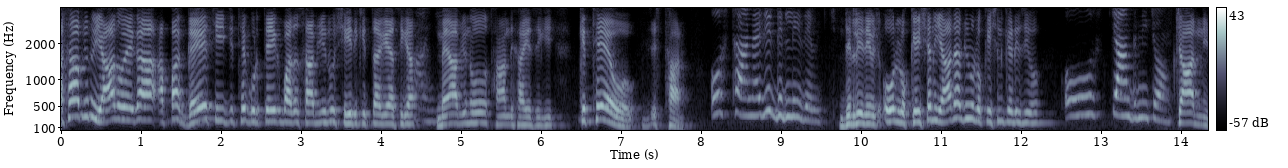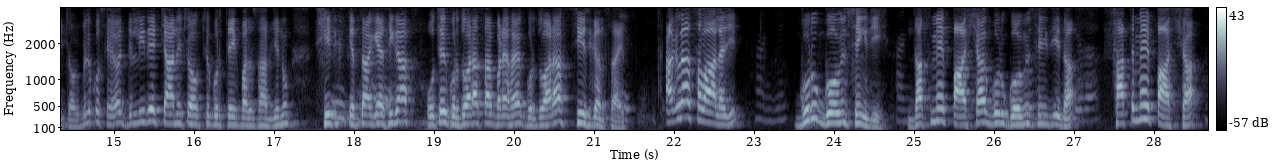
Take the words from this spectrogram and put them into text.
ਅੱਛਾ ਆਪ ਜੀ ਨੂੰ ਯਾਦ ਹੋਏਗਾ ਆਪਾਂ ਗਏ ਸੀ ਜਿੱਥੇ ਗੁਰੂ ਤੇਗ ਬਹਾਦਰ ਸਾਹਿਬ ਜੀ ਨੂੰ ਸ਼ਹੀਦ ਕੀਤਾ ਗਿਆ ਸੀਗਾ। ਹਾਂਜੀ। ਮੈਂ ਆਪ ਜੀ ਨੂੰ ਉਹ ਥਾਂ ਦਿਖਾਈ ਸੀਗੀ। ਕਿੱਥੇ ਹੈ ਉਹ ਸਥਾਨ? ਉਹ ਸਥਾਨ ਹੈ ਜੀ ਦਿੱਲੀ ਦੇ ਵਿੱਚ। ਦਿੱਲੀ ਦੇ ਵਿੱਚ। ਉਹ ਲੋਕੇਸ਼ਨ ਯਾਦ ਹੈ ਆਪ ਜੀ ਨੂੰ ਲੋਕੇਸ਼ਨ ਕਿਹੜੀ ਸੀ ਉਹ? ਉਹ ਚਾਂਦਨੀ ਚੌਂਕ। ਚਾਂਦਨੀ ਚੌਕ ਬਿਲਕੁਲ ਸਹੀ ਹੈ। ਦਿੱਲੀ ਦੇ ਚਾਂਦਨੀ ਚੌਕ 'ਚ ਗੁਰੂ ਤੇਗ ਬਹਾਦਰ ਸਾਹਿਬ ਜੀ ਨੂੰ ਸ਼ਹੀਦ ਕੀਤਾ ਗਿਆ। ਸੀਗਾ। ਉੱਥੇ ਗੁਰਦੁਆਰਾ ਸਾਹਿਬ ਬਣਿਆ ਹੋਇਆ ਗੁਰਦੁਆਰਾ ਸੀਸਗੰਜ ਸਾਹਿਬ। ਅਗਲਾ ਸਵਾਲ ਹੈ ਜੀ। ਗੁਰੂ ਗੋਬਿੰਦ ਸਿੰਘ ਜੀ ਹਾਂਜੀ। 10ਵੇਂ ਪਾਤਸ਼ਾਹ ਗੁਰੂ ਗੋਬਿੰਦ ਸਿੰਘ ਜੀ ਦਾ 7ਵੇਂ ਪਾਤਸ਼ਾਹ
